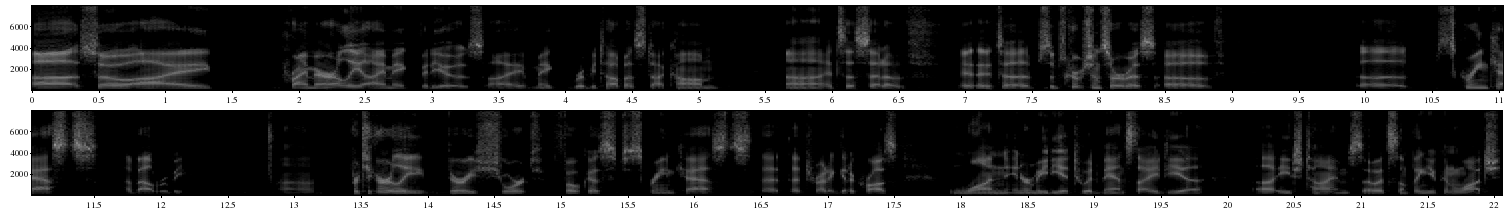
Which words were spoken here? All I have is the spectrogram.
Uh, so I primarily I make videos. I make RubyTapas.com. Uh, it's a set of it's a subscription service of uh, screencasts about Ruby. Particularly very short, focused screencasts that, that try to get across one intermediate to advanced idea uh, each time. So it's something you can watch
